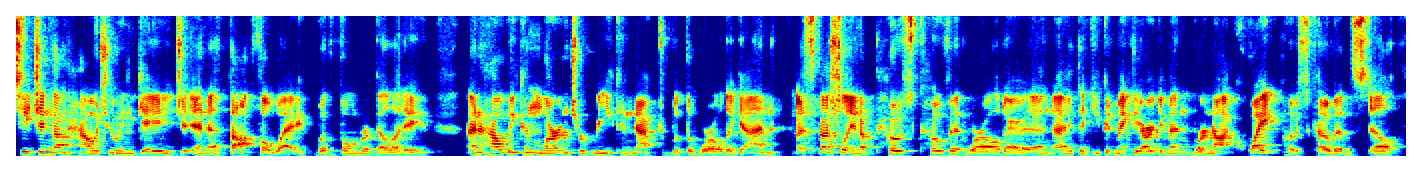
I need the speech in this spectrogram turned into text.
teaching them how to engage in a thoughtful way with vulnerability and how we can learn to reconnect with the world again, especially in a post COVID world. And I think you could make the argument we're not quite post COVID still,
